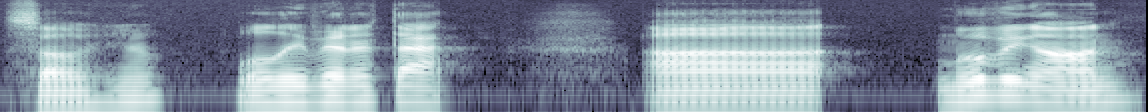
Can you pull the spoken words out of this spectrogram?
so yeah, we'll leave it at that. Uh, moving on.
